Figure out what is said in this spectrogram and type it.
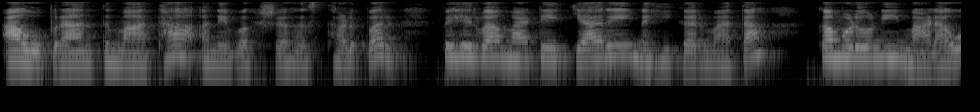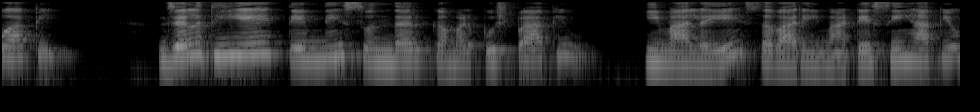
આ ઉપરાંત માથા અને વક્ષ સ્થળ પર પહેરવા માટે ક્યારેય નહીં કરમાતા કમળોની માળાઓ આપી. જલધિએ તેમને સુંદર કમળ પુષ્પ આપ્યું. હિમાલયે સવારી માટે સિંહ આપ્યો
